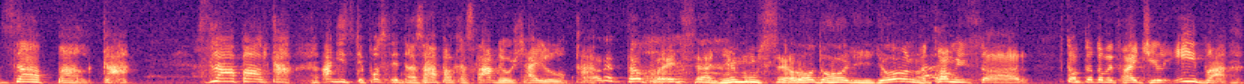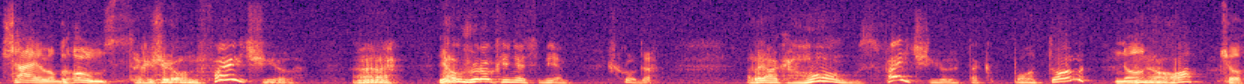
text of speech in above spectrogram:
zápalka. Zápalka! Ak ste posledná zápalka slávneho Shylocka. Ale to predsa nemusel odhodiť on. Komisár, v tomto dome fajčil iba Shylock Holmes. Takže on fajčil. A, ja už roky nesmiem. Škoda. Ale ak Holmes fajčil, tak potom... No? No? Čo?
